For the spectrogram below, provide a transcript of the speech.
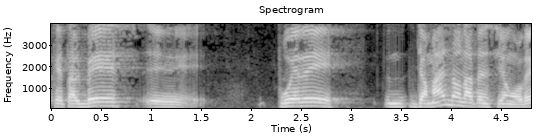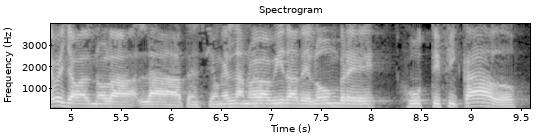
que tal vez eh, puede llamarnos la atención o debe llamarnos la, la atención es la nueva vida del hombre justificado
